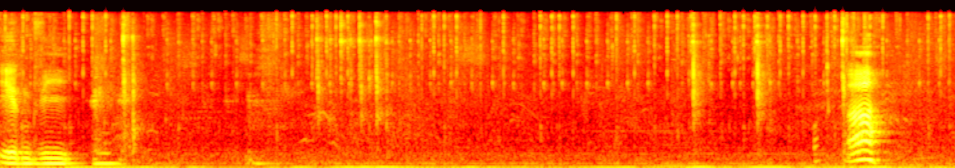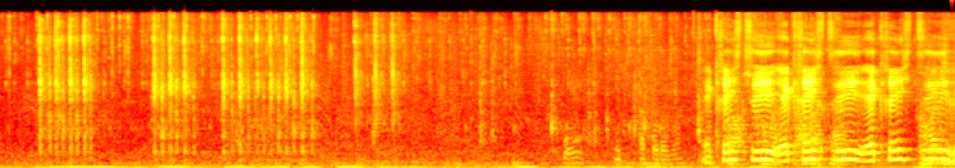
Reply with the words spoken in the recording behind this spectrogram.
Irgendwie. Ah! Oh. Er kriegt sie, er kriegt sie, er kriegt sie.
